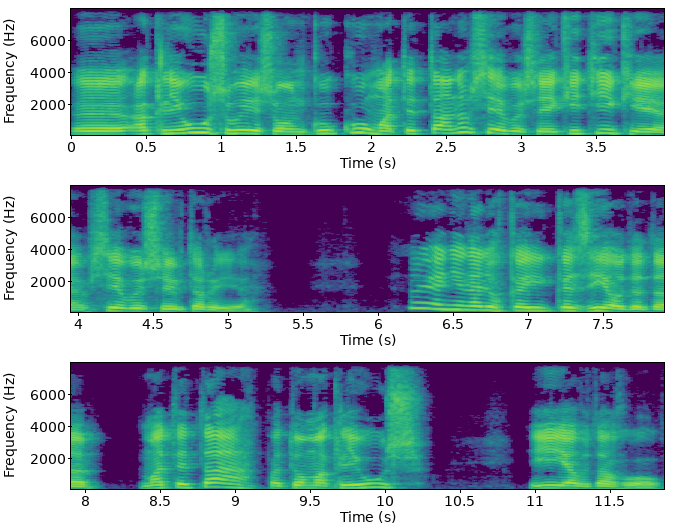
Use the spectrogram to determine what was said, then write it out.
Э, Аклиуш вышел, он Куку, Матета. Ну, все вышли. Китики, все вышли вторые. Ну, и они на легкой козе вот это Матета, потом Аклиуш и Автогол.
